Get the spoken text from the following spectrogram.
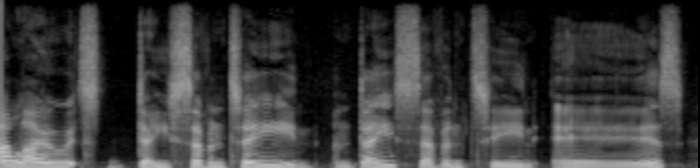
Hello, it's day 17, and day 17 is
